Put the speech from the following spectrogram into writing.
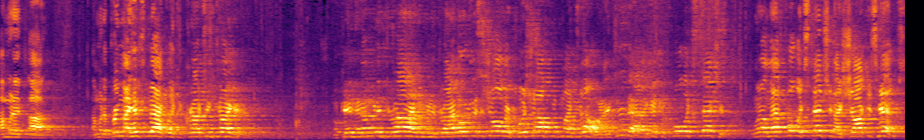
I'm going to uh, I'm to bring my hips back like a crouching tiger. Okay, then I'm going to drive. I'm going to drive over this shoulder, push off with my toe. When I do that, I get the full extension. When I'm at full extension, I shock his hips.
